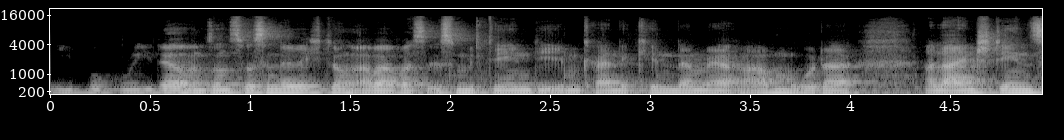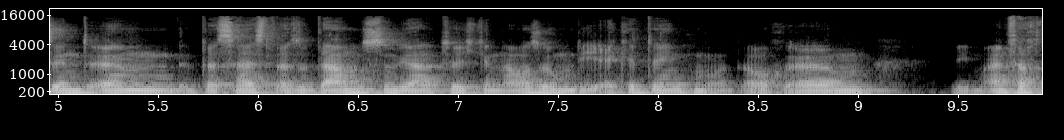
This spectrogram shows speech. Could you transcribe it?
E-Book-Reader und sonst was in der Richtung. Aber was ist mit denen, die eben keine Kinder mehr haben oder alleinstehend sind? Ähm, das heißt, also da müssen wir natürlich genauso um die Ecke denken und auch ähm, eben einfach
